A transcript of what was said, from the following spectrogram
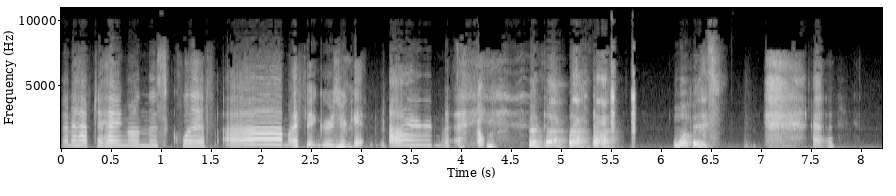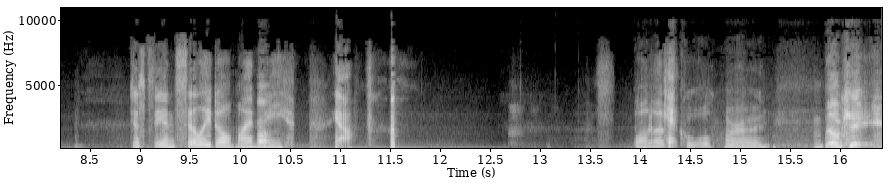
gonna have to hang on this cliff. Ah, my fingers are getting tired. My- oh, what? just being silly. Don't mind Oh. me. Yeah. Well, that's Okay. cool. All right. Okay.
